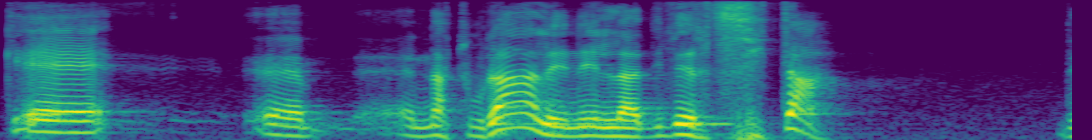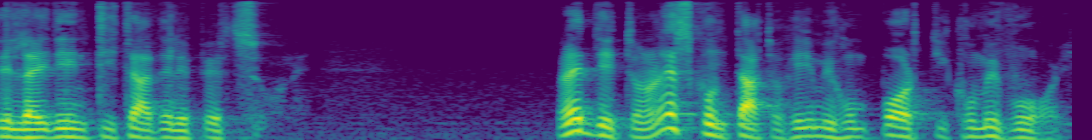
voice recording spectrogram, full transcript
che è eh, naturale nella diversità della identità delle persone. Non è detto, non è scontato che io mi comporti come vuoi.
